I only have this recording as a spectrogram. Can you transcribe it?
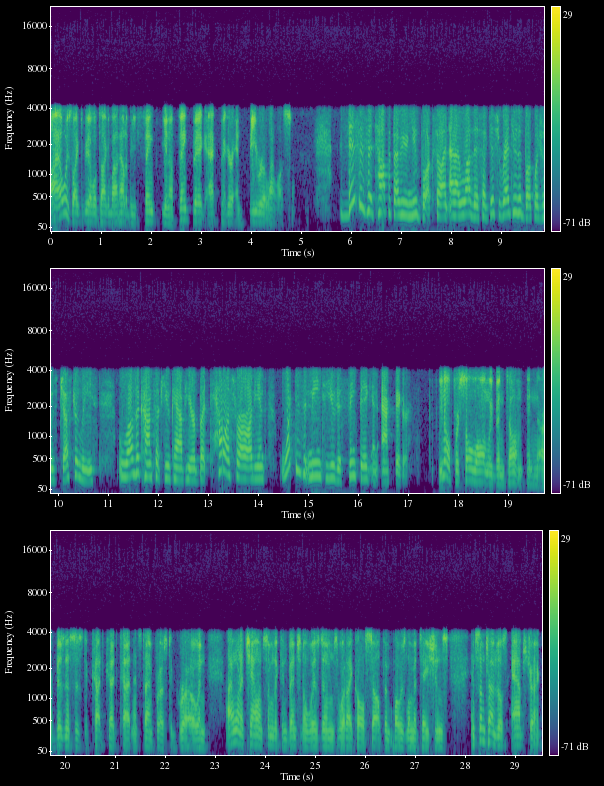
I always like to be able to talk about how to be think, you know, think big, act bigger, and be relentless. This is the topic of your new book, so and I love this. I've just read through the book, which was just released. Love the concepts you have here, but tell us for our audience, what does it mean to you to think big and act bigger? You know, for so long we've been telling in our businesses to cut, cut, cut, and it's time for us to grow. And I want to challenge some of the conventional wisdoms, what I call self-imposed limitations, and sometimes those abstract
